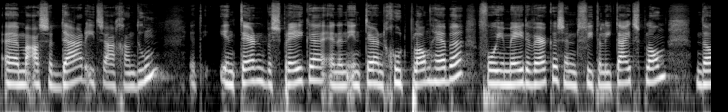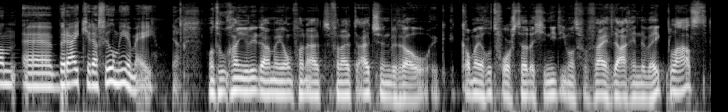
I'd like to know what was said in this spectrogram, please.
Eh, maar als ze daar iets aan gaan doen, intern bespreken en een intern goed plan hebben voor je medewerkers, een vitaliteitsplan, dan eh, bereik je daar veel meer mee. Want hoe gaan jullie daarmee om vanuit, vanuit het uitzendbureau? Ik, ik kan me heel goed voorstellen dat je niet iemand voor vijf dagen in de week plaatst.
